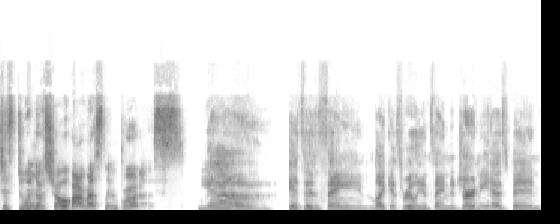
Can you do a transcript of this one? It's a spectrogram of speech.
just doing a show about wrestling brought us. Yeah it's insane. Like it's really insane. The journey has been,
